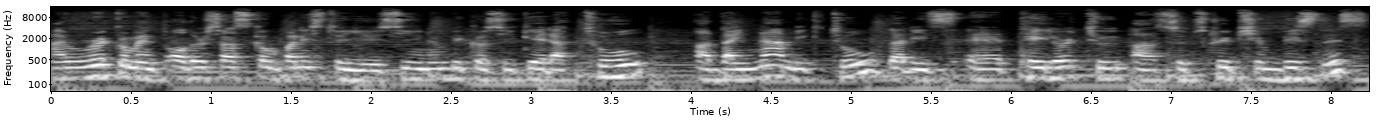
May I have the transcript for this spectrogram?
I recommend other SaaS companies to use Younium because you get a tool, a dynamic tool that is uh, tailored to a subscription business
